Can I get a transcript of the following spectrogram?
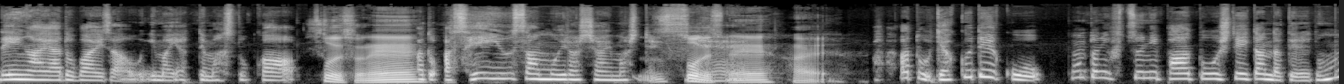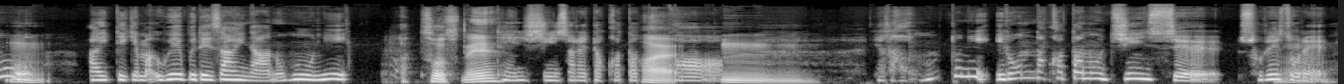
恋愛アドバイザーを今やってますとか、そうですよね。あと、あ、声優さんもいらっしゃいまして、そうです。ね。はい。ああと逆で、こう、本当に普通にパートをしていたんだけれども、うん。IT 系、まあ、ウェブデザイナーの方にあそうですね。転身された方とか、はい。うんや、だから本当にいろんな方の人生、それぞれ、うん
